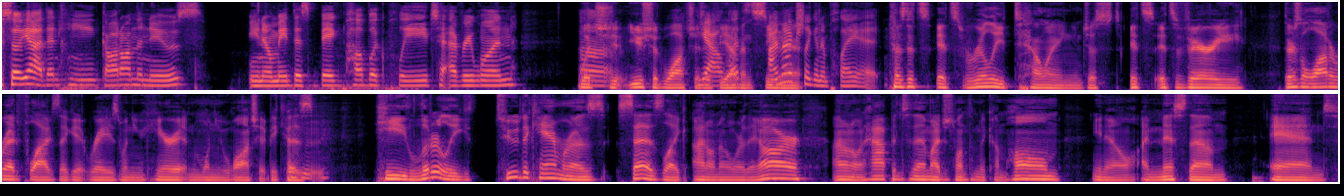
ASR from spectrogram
So yeah, then he got on the news. You know, made this big public plea to everyone. which um, you should watch it yeah, if you haven't seen I'm it. actually gonna play it. because it's it's really telling just it's it's very there's a lot of red flags that get raised when you hear it and when you watch it because Mhm. he literally to the cameras says like i don't know where they are i don't know what happened to them i just want them to come home you know i miss them and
